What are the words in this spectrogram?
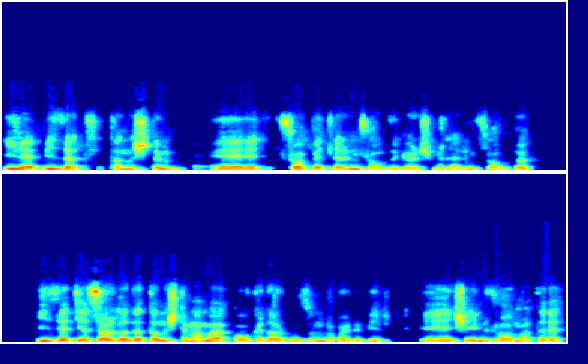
ile bizzat tanıştım. E, sohbetlerimiz oldu, görüşmelerimiz oldu. İzzet Yasar'la da tanıştım ama o kadar uzun boylu bir e, şeyimiz olmadı.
